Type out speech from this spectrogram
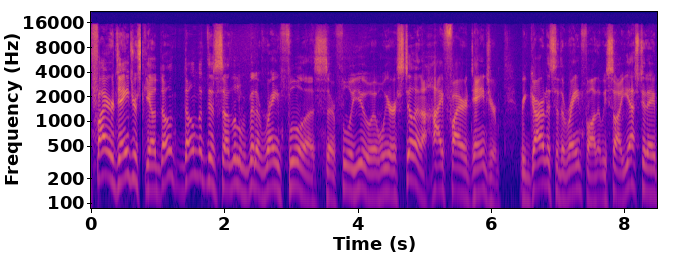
fire danger scale, don't don't let this uh, little bit of rain fool us or fool you. We are still in a high fire danger, regardless of the rainfall that we saw yesterday.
